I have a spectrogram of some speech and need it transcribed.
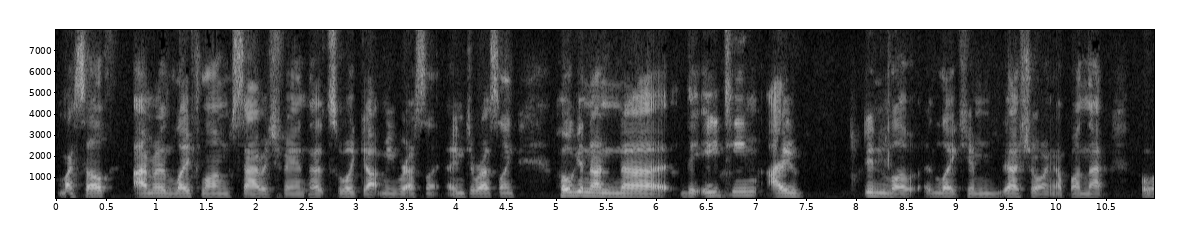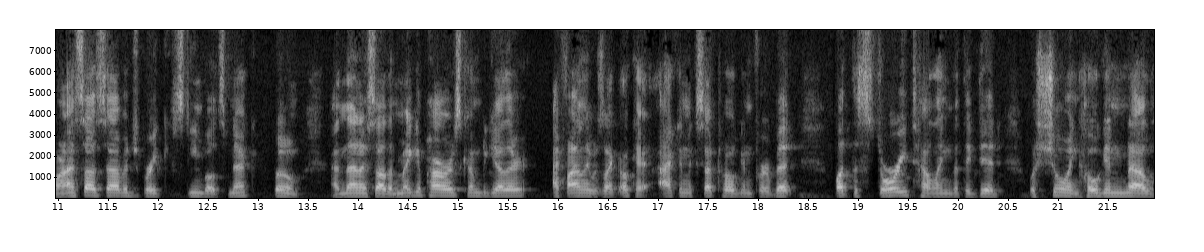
Myself, I'm a lifelong Savage fan. That's what got me wrestling into wrestling. Hogan on uh, the A team, I didn't love like him uh, showing up on that. But when I saw Savage break Steamboat's neck, boom, and then I saw the Mega Powers come together, I finally was like, okay, I can accept Hogan for a bit. But the storytelling that they did was showing Hogan uh,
